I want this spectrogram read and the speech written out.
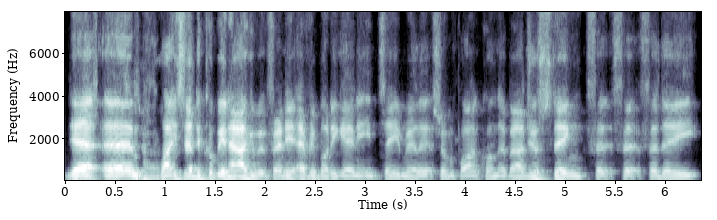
Yeah, um, like you said, there could be an argument for any, everybody getting it in team really at some point, couldn't there? But I just think for for, for the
